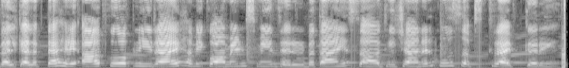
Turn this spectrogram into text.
वेल क्या लगता है आपको अपनी राय हमें कॉमेंट्स में ज़रूर बताएँ। साथ ही चैनल को सब्सक्राइब करें।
